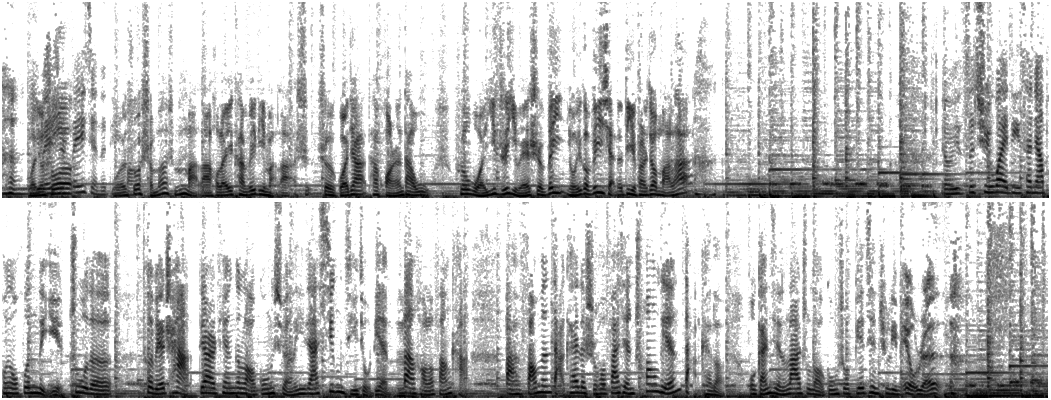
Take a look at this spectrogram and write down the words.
我就说危险的地方。我就说什么什么马拉，后来一看危地马拉是是个国家，他恍然大悟，说我一直以为是危有一个危险的地方叫马拉。有一次去外地参加朋友婚礼，住的特别差。第二天跟老公选了一家星级酒店，办好了房卡，把房门打开的时候，发现窗帘打开了，我赶紧拉住老公说：“别进去，里面有人。”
